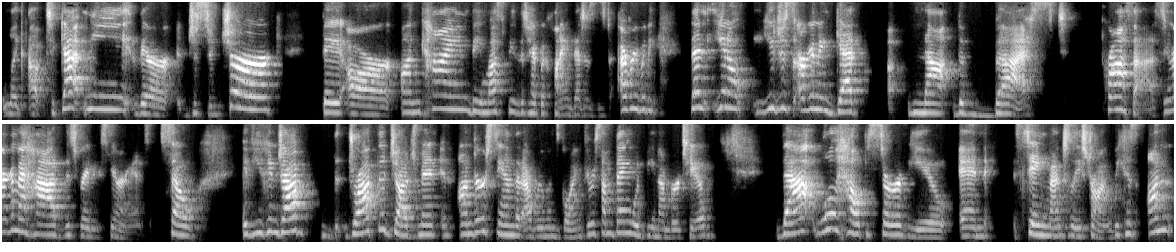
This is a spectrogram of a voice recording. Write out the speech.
like out to get me they're just a jerk they are unkind they must be the type of client that does this to everybody then you know you just are going to get uh, not the best process. You're not going to have this great experience. So if you can drop drop the judgment and understand that everyone's going through something would be number two. That will help serve you in staying mentally strong because un-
